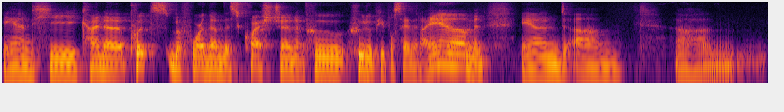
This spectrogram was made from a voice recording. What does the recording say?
and he kind of puts before them this question of who who do people say that I am, and and um, um,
